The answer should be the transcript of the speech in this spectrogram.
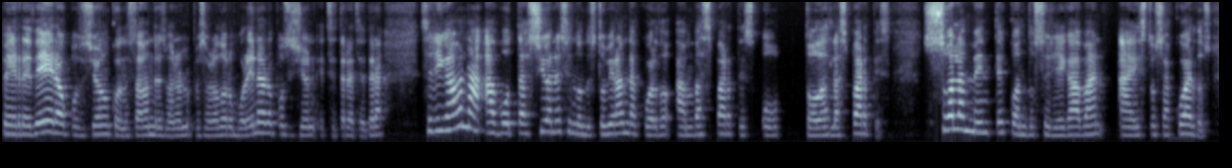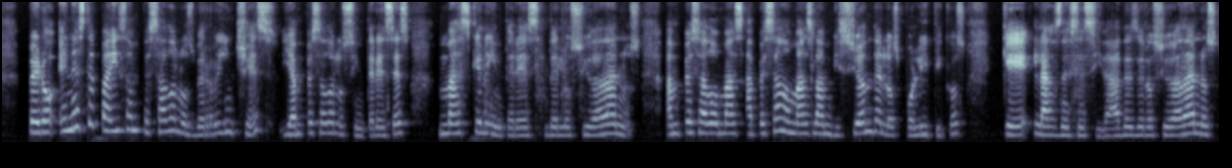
PRD era oposición, cuando estaba Andrés Manuel López Obrador, Morena era oposición, etcétera, etcétera, se llegaban a, a votaciones en donde estuvieran de acuerdo ambas partes o todas las partes, solamente cuando se llegaban a estos acuerdos. Pero en este país han empezado los berrinches y han empezado los intereses más que el interés de los ciudadanos. Han pesado más, ha pesado más la ambición de los políticos que las necesidades de los ciudadanos.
